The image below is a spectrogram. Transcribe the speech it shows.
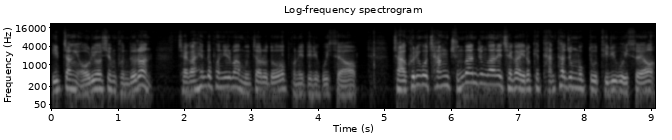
입장이 어려우신 분들은 제가 핸드폰 일반 문자로도 보내드리고 있어요. 자, 그리고 장 중간중간에 제가 이렇게 단타 종목도 드리고 있어요.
